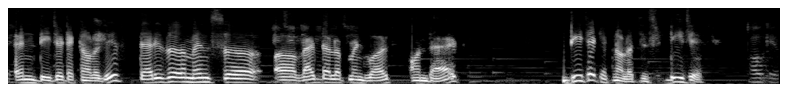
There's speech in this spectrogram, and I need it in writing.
Yeah. in DJ Technologies. There is a means uh, uh, web development work on that. DJ Technologies, DJ. Okay.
